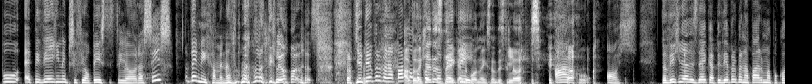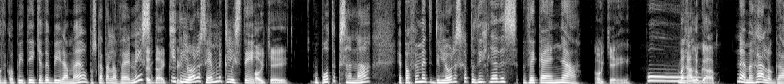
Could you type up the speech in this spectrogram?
που επειδή έγινε η ψηφιοποίηση της τηλεόρασης δεν είχαμε να δούμε άλλο τηλεόραση. Γιατί έπρεπε να πάρουμε Από το 2010 αποκωδικοποιητή. λοιπόν έχεις να δεις τηλεόραση. Άκου, όχι. Το 2010, επειδή έπρεπε να πάρουμε αποκωδικοποιητή και δεν πήραμε, όπως καταλαβαίνεις, Εντάξει. η τηλεόραση έμεινε κλειστή. Οκ. Οπότε ξανά επαφή με την τηλεόραση από το 2019. Οκ. Που... Μεγάλο gap. Ναι, μεγάλο gap.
